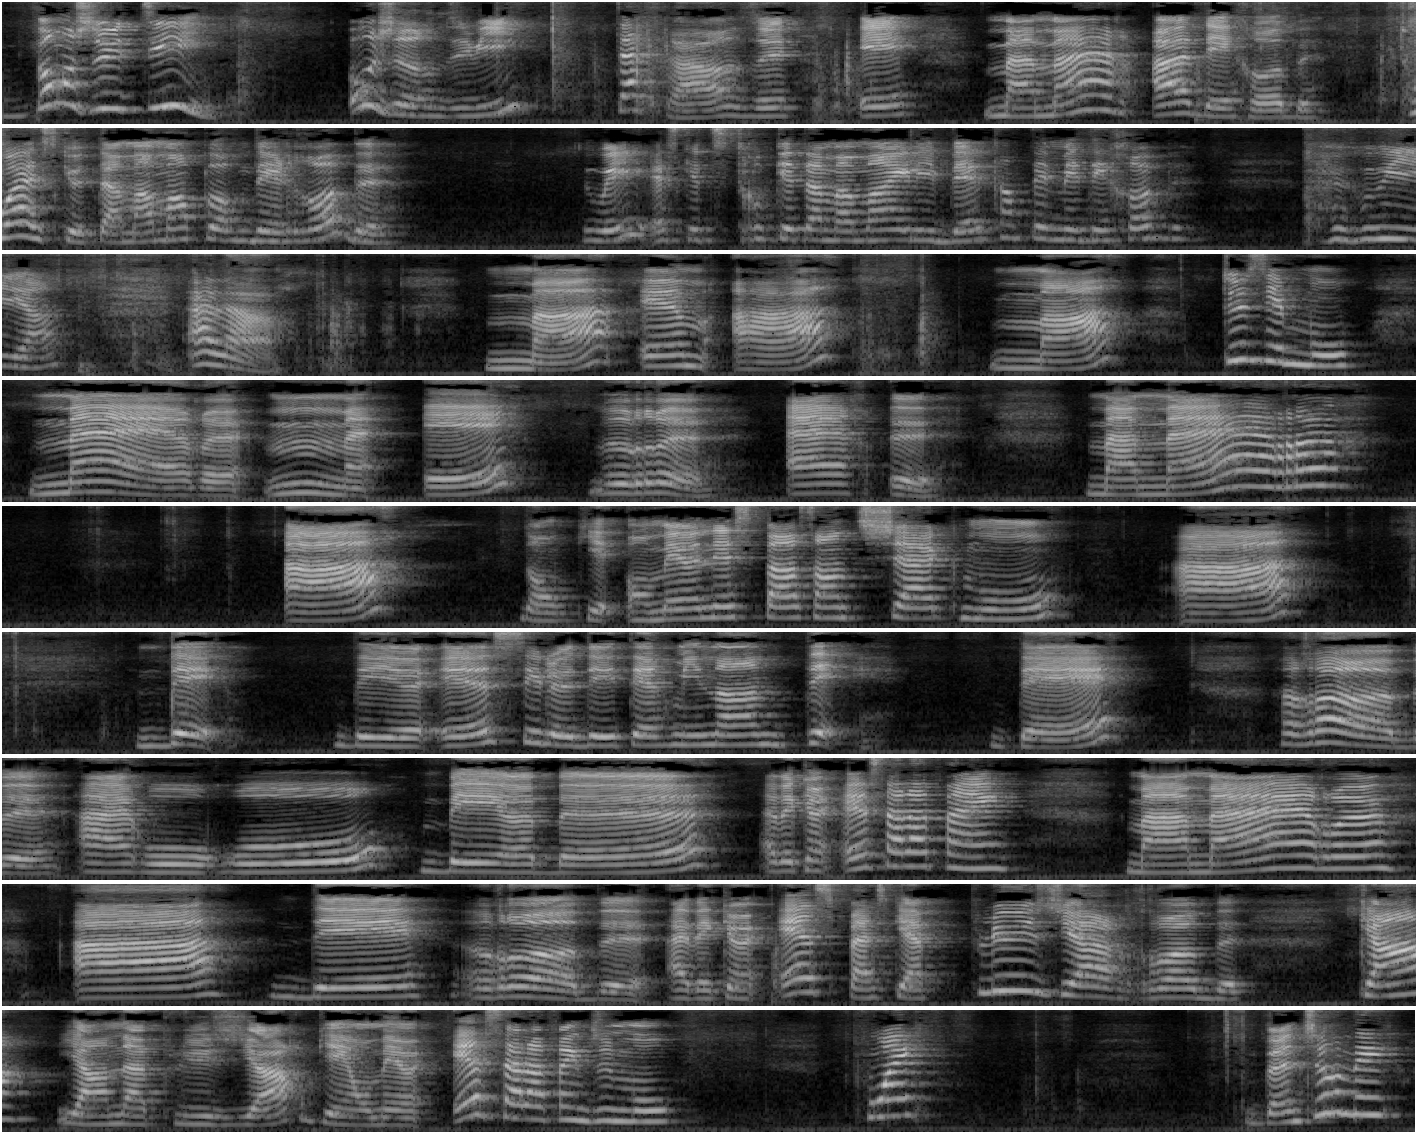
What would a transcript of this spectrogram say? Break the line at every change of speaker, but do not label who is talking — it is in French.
Bon jeudi! Aujourd'hui, ta phrase est Ma mère a des robes. Toi, est-ce que ta maman porte des robes? Oui, est-ce que tu trouves que ta maman elle est belle quand elle met des robes? oui, hein? Alors, ma, M-A, ma, deuxième mot, mère, m, e, r, r-e. Ma mère donc on met un espace entre chaque mot, a, des. D-E-S, c'est le déterminant des. Des robes. R-O-R-O, B-E-B, avec un S à la fin. Ma mère a des robes. Avec un S parce qu'il y a plusieurs robes. Quand il y en a plusieurs, bien, on met un S à la fin du mot. Point. Bonne journée!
